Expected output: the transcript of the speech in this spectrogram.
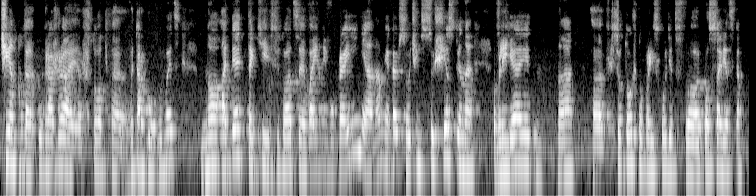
чем-то угрожая что-то выторговывать, но опять-таки ситуация войны в Украине, она, мне кажется, очень существенно влияет на все то, что происходит в постсоветском Э,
